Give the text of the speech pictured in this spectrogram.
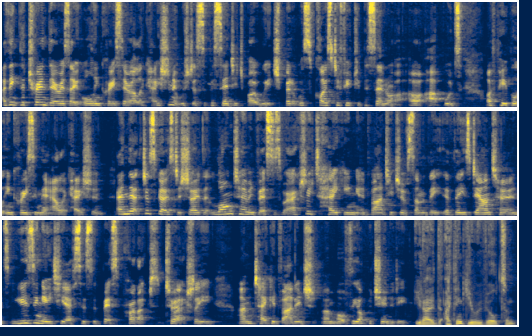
I think the trend there is they all increase their allocation. It was just a percentage by which, but it was close to 50% or, or, upwards of people increasing their allocation. And that just goes to show that long-term investors were actually taking advantage of some of, the, of these downturns, using ETFs as the best product to actually um, take advantage um, of the opportunity. You know, I think you revealed some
